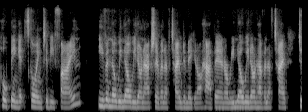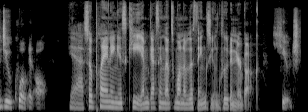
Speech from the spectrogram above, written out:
hoping it's going to be fine even though we know we don't actually have enough time to make it all happen, or we know we don't have enough time to do quote it all. Yeah. So planning is key. I'm guessing that's one of the things you include in your book. Huge.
